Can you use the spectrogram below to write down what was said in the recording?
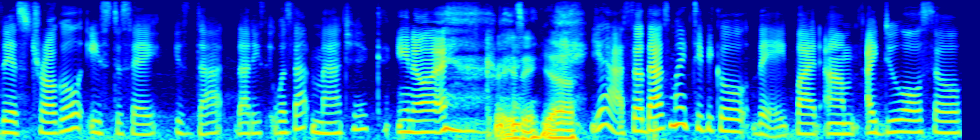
the struggle is to say is that that is was that magic you know Crazy. Yeah. yeah so that's my typical day but um, i do also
